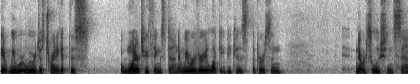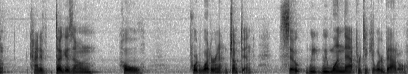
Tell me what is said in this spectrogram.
yeah, we were we were just trying to get this one or two things done, and we were very lucky because the person Network Solutions sent kind of dug his own hole, poured water in it, and jumped in. So we we won that particular battle,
